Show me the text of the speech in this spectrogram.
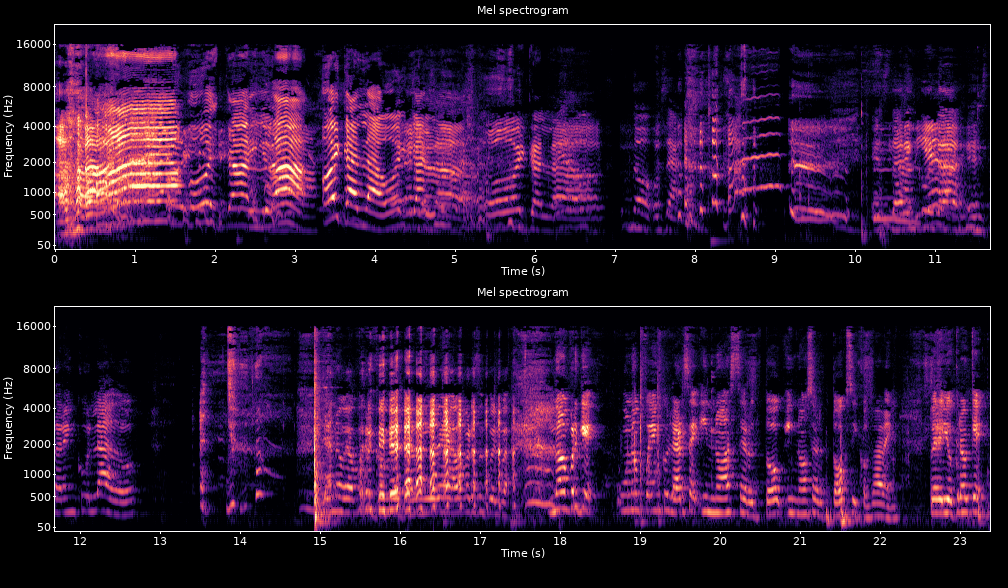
¡Ah! ¡Óigala! ¡Óigala! ¡Óigala! No, o sea. estar enculado. Estar enculado. ya no voy a poder completar mi idea por su culpa. No, porque uno puede encularse y no hacer to y no ser tóxico, ¿saben? Pero yo creo que,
